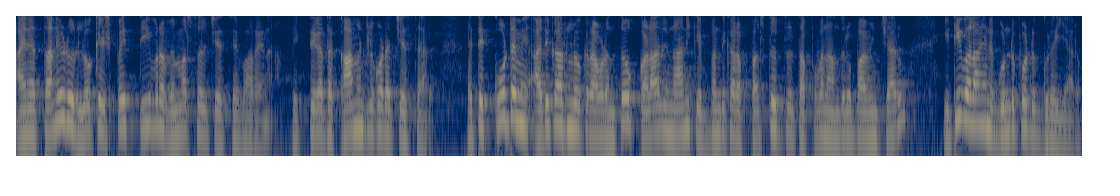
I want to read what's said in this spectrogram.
ఆయన తనయుడు లోకేష్పై తీవ్ర విమర్శలు చేసేవారాయన వ్యక్తిగత కామెంట్లు కూడా చేశారు. అయితే కూటమి అధికారంలోకి రావడంతో కొడాలి నానికి ఇబ్బందికర పరిస్థితులు తప్పవని అందరూ భావించారు. ఇటీవల ఆయన గుండెపోటుకు గురయ్యారు.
